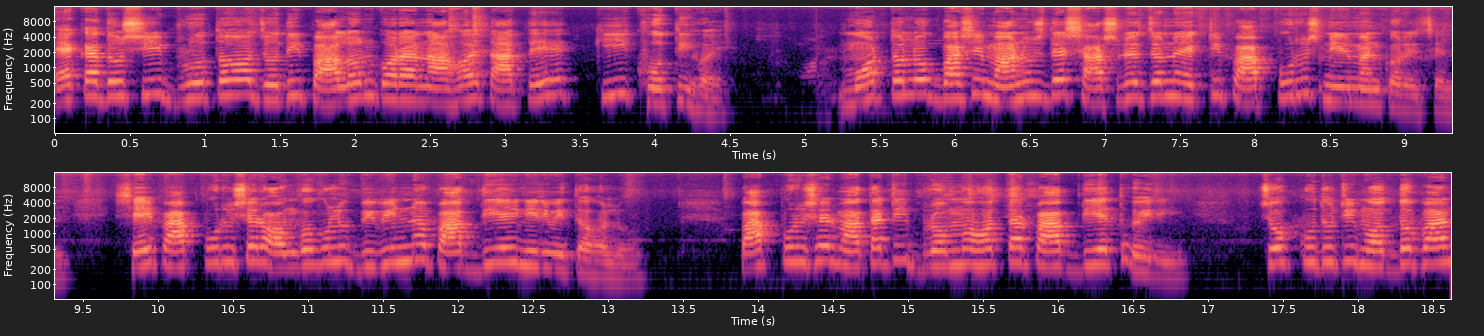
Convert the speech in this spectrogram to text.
একাদশী ব্রত যদি পালন করা না হয়, তাতে কি ক্ষতি হয়? মর্তলোকবাসী মানুষদের শাসনের জন্য একটি পাপ পুরুষ নির্মাণ করেছেন। সেই পাপ পুরুষের অঙ্গগুলো বিভিন্ন পাপ দিয়েই নির্মিত হলো। পাপ পুরুষের মাথাটি ব্রহ্মহত্যার পাপ দিয়ে তৈরি। চক্ষু দুটি মদ্যপান,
